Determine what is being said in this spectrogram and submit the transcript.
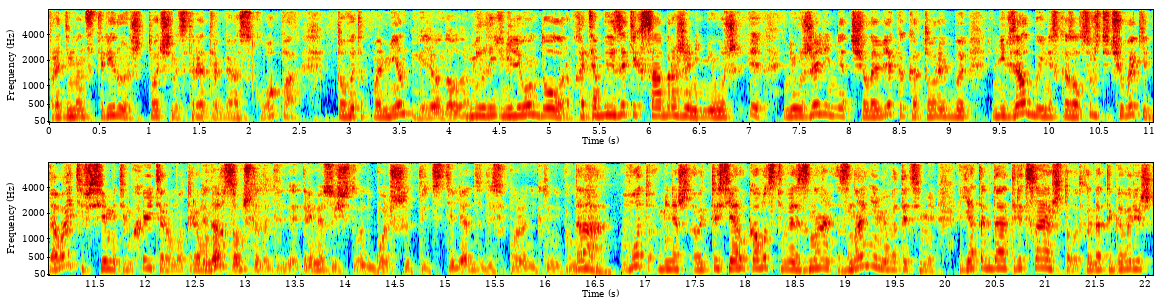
продемонстрируешь точность ретро-гороскопа, то в этот момент Миллион долларов. милли- миллион долларов. Хотя бы из этих соображений. Неужели, неужели нет человека, который бы не взял бы и не сказал, слушайте, чуваки, давайте всем этим хейтерам утрем Беда в нос, том, что эта т- премия существует больше 30 лет, и до сих пор никто не получил. Да, вот меня, то есть я руководствуясь зна- знаниями вот этими, я тогда отрицаю, что вот когда ты говоришь,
